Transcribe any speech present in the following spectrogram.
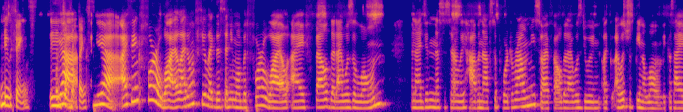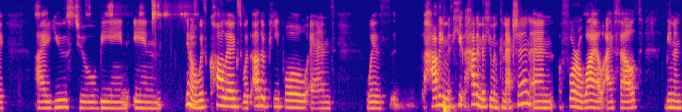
new things yeah yeah i think for a while i don't feel like this anymore but for a while i felt that i was alone and i didn't necessarily have enough support around me so i felt that i was doing like i was just being alone because i i used to being in you know with colleagues with other people and with having having the human connection. And for a while i felt being in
